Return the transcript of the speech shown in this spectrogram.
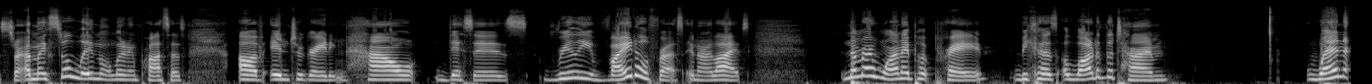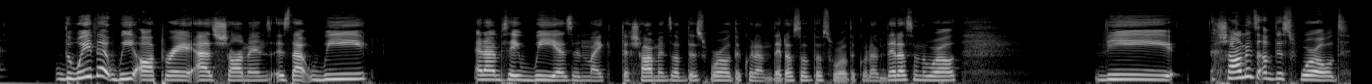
Start. I'm like still in the learning process of integrating how this is really vital for us in our lives. Number one, I put pray because a lot of the time, when the way that we operate as shamans is that we and I'm saying we as in like the shamans of this world, the curanderos of this world, the curanderas in the world. The shamans of this world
